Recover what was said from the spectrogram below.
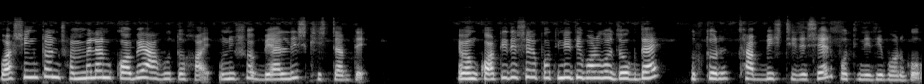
ওয়াশিংটন সম্মেলন কবে আহুত হয়? উনিশশো বিয়াল্লিশ খ্রিস্টাব্দে। এবং কটি দেশের প্রতিনিধিবর্গ যোগ দেয়? উত্তর, ছাব্বিশটি দেশের প্রতিনিধিবর্গ।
